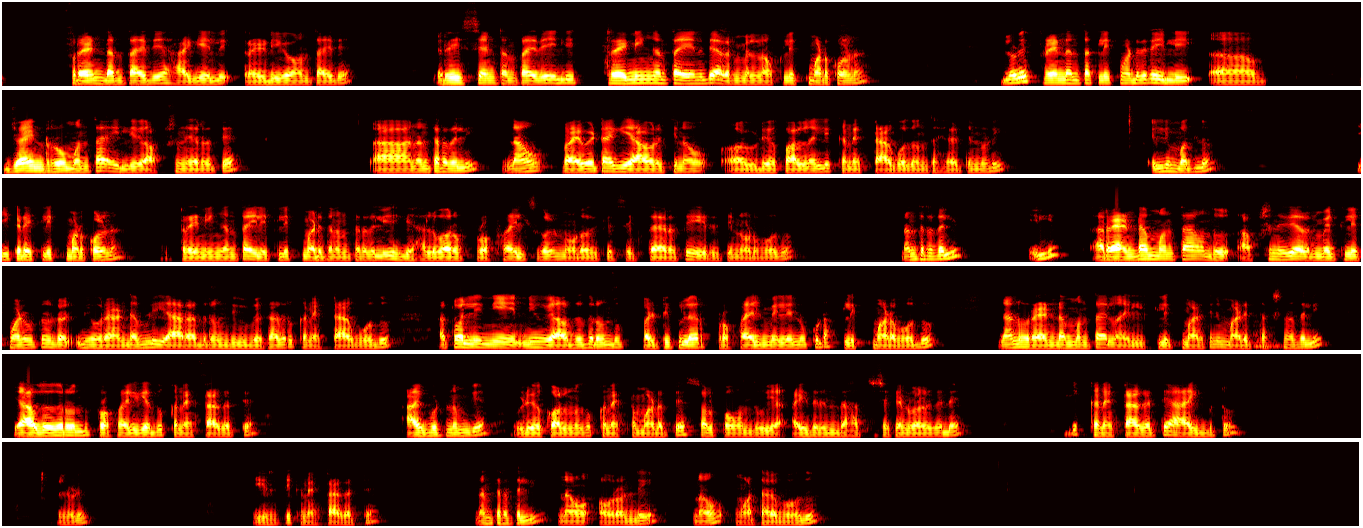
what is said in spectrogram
ಫ್ರೆಂಡ್ ಅಂತ ಇದೆ ಹಾಗೆ ಇಲ್ಲಿ ರೇಡಿಯೋ ಅಂತ ಇದೆ ರೀಸೆಂಟ್ ಅಂತ ಇದೆ ಇಲ್ಲಿ ಟ್ರೈನಿಂಗ್ ಅಂತ ಏನಿದೆ ಅದ್ರ ಮೇಲೆ ನಾವು ಕ್ಲಿಕ್ ಮಾಡ್ಕೊಳ್ಳೋಣ. ನೋಡಿ ಫ್ರೆಂಡ್ ಅಂತ ಕ್ಲಿಕ್ ಮಾಡಿದ್ರೆ ಇಲ್ಲಿ ಜಾಯಿನ್ ರೂಮ್ ಅಂತ ಇಲ್ಲಿ ಆಪ್ಷನ್ ಇರುತ್ತೆ. ಆ, ನಂತರದಲ್ಲಿ ನಾವು ಪ್ರೈವೇಟ್ ಆಗಿ ಯಾವ ರೀತಿ ನಾವು ವಿಡಿಯೋ ಕಾಲ್ನಲ್ಲಿ ಕನೆಕ್ಟ್ ಆಗೋದು ಅಂತ ಹೇಳ್ತೀನಿ ನೋಡಿ. ಇಲ್ಲಿ ಮೊದಲು ಈ ಕಡೆ ಕ್ಲಿಕ್ ಮಾಡ್ಕೊಳ್ಳೋಣ. ಟ್ರೈನಿಂಗ್ ಅಂತ ಇಲ್ಲಿ ಕ್ಲಿಕ್ ಮಾಡಿದ ನಂತರದಲ್ಲಿ ಇಲ್ಲಿ ಹಲವಾರು ಪ್ರೊಫೈಲ್ಸ್ಗಳು ನೋಡೋದಕ್ಕೆ ಸಿಗ್ತಾ ಇರುತ್ತೆ ಈ ರೀತಿ ನೋಡ್ಬೋದು. ನಂತರದಲ್ಲಿ ಇಲ್ಲಿ ರ್ಯಾಂಡಮ್ ಅಂತ ಒಂದು ಆಪ್ಷನ್ ಇದೆ. ಅದ್ರ ಮೇಲೆ ಕ್ಲಿಕ್ ಮಾಡಿಬಿಟ್ಟು ನೀವು ರ್ಯಾಂಡಮ್ಲಿ ಯಾರಾದ್ರೊಂದಿಗೆ ಬೇಕಾದರೂ ಕನೆಕ್ಟ್ ಆಗ್ಬೋದು. ಅಥವಾ ಅಲ್ಲಿ ನೀವು ಯಾವುದಾದ್ರೂ ಒಂದು ಪರ್ಟಿಕ್ಯುಲರ್ ಪ್ರೊಫೈಲ್ ಮೇಲೇನೂ ಕೂಡ ಕ್ಲಿಕ್ ಮಾಡ್ಬೋದು. ನಾನು ರ್ಯಾಂಡಮ್ ಅಂತ ಇಲ್ಲಿ ಕ್ಲಿಕ್ ಮಾಡ್ತೀನಿ. ಮಾಡಿದ ತಕ್ಷಣದಲ್ಲಿ ಯಾವುದಾದ್ರೂ ಒಂದು ಪ್ರೊಫೈಲ್ಗೆ ಅದು ಕನೆಕ್ಟ್ ಆಗುತ್ತೆ. ಆಗ್ಬಿಟ್ಟು ನಮಗೆ ವಿಡಿಯೋ ಕಾಲ್ ಅನ್ನೋದು ಕನೆಕ್ಟ್ ಮಾಡುತ್ತೆ. ಸ್ವಲ್ಪ ಒಂದು ಐದರಿಂದ ಹತ್ತು ಸೆಕೆಂಡ್ ಒಳಗಡೆ ಇಲ್ಲಿ ಕನೆಕ್ಟ್ ಆಗುತ್ತೆ. ಆಗಿಬಿಟ್ಟು ನೋಡಿ ಈ ರೀತಿ ಕನೆಕ್ಟ್ ಆಗುತ್ತೆ. ನಂತರದಲ್ಲಿ ನಾವು ಅವರೊಂದಿಗೆ ನಾವು ಮಾತಾಡಬಹುದು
